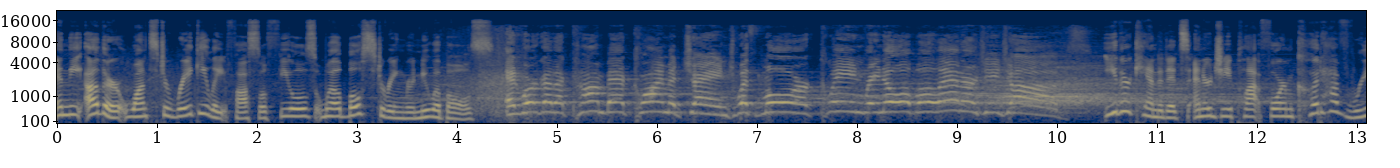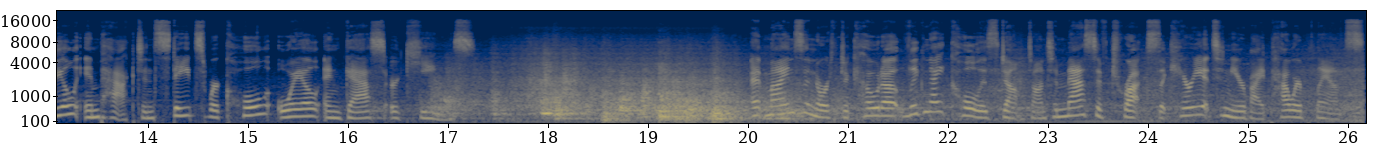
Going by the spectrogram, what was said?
And the other wants to regulate fossil fuels while bolstering renewables. And we're going to combat climate change with more clean, renewable energy jobs. Either candidate's energy platform could have real impact in states where coal, oil, and gas are kings. At mines in North Dakota, lignite coal is dumped onto massive trucks that carry it to nearby power plants.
